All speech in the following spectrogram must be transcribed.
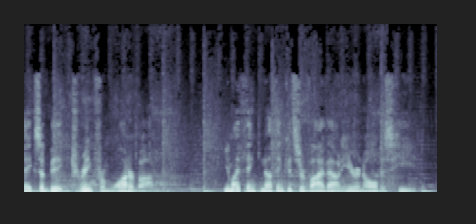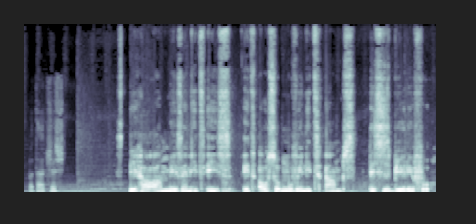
Takes a big drink from water bottle. You might think nothing could survive out here in all this heat, but that just See how amazing it is. It's also moving its arms. This is beautiful.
